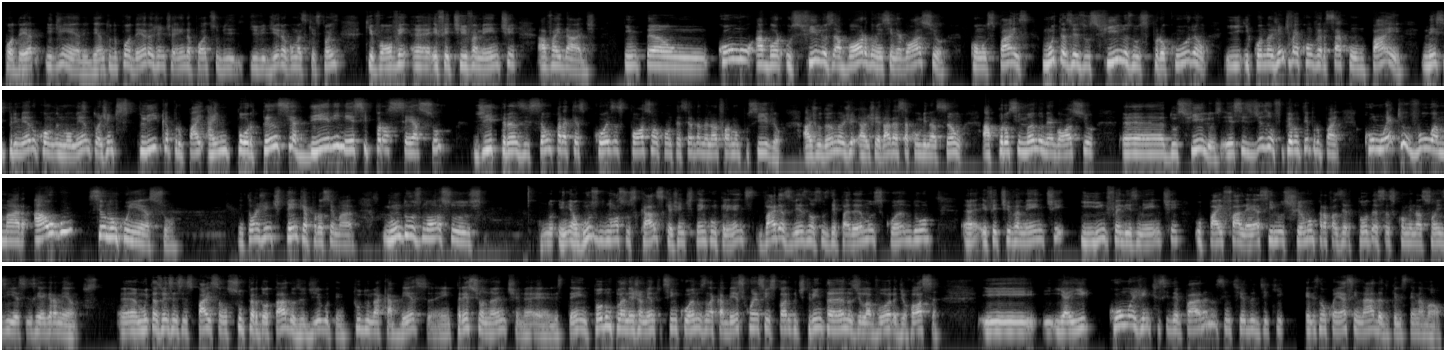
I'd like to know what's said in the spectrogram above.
poder e dinheiro. E dentro do poder, a gente ainda pode subdividir algumas questões que envolvem é, efetivamente a vaidade. Então, como os filhos abordam esse negócio com os pais? Muitas vezes os filhos nos procuram e, e quando a gente vai conversar com o pai, nesse primeiro momento, a gente explica para o pai a importância dele nesse processo de transição para que as coisas possam acontecer da melhor forma possível, ajudando a gerar essa combinação, aproximando o negócio é, dos filhos. Esses dias eu perguntei para o pai: como é que eu vou amar algo se eu não conheço? Então a gente tem que aproximar. Num dos nossos, em alguns dos nossos casos que a gente tem com clientes, várias vezes nós nos deparamos quando é, efetivamente e infelizmente o pai falece e nos chamam para fazer todas essas combinações e esses regramentos. É, muitas vezes esses pais são superdotados, eu digo, tem tudo na cabeça, é impressionante, né? Eles têm todo um planejamento de cinco anos na cabeça, conhecem um histórico de 30 anos de lavoura, de roça, e, e aí como a gente se depara no sentido de que eles não conhecem nada do que eles têm na mão.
